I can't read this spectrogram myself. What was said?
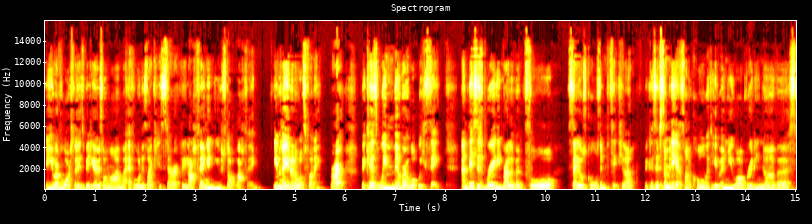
you ever watch those videos online where everyone is like hysterically laughing and you start laughing, even though you don't know what's funny, right? Because we mirror what we see. And this is really relevant for sales calls in particular, because if somebody gets on a call with you and you are really nervous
